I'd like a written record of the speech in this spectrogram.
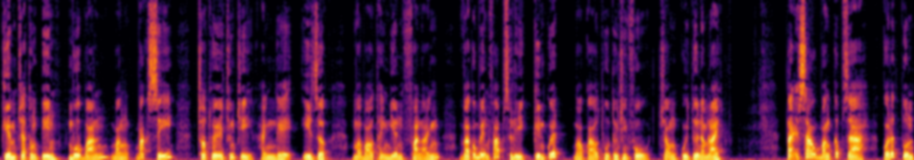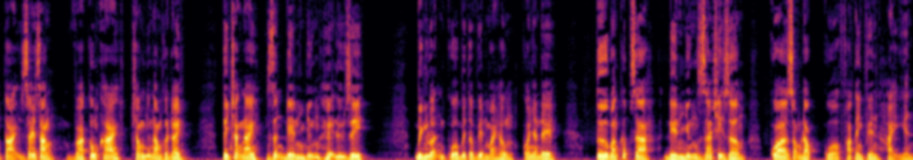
kiểm tra thông tin mua bán bằng bác sĩ cho thuê chứng chỉ hành nghề y dược mà báo Thanh niên phản ánh và có biện pháp xử lý kiên quyết báo cáo Thủ tướng Chính phủ trong quý tư năm nay. Tại sao bằng cấp giả có đất tồn tại dai dẳng và công khai trong những năm gần đây? Tình trạng này dẫn đến những hệ lụy gì? Bình luận của biên tập viên Mai Hồng có nhan đề từ bằng cấp giả đến những giá trị dởm qua giọng đọc của phát thanh viên Hải Yến.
